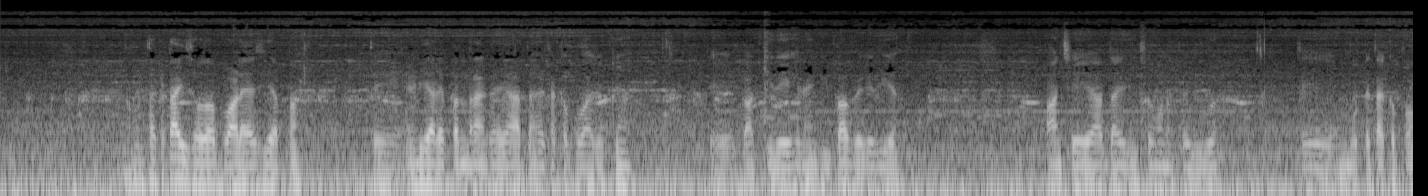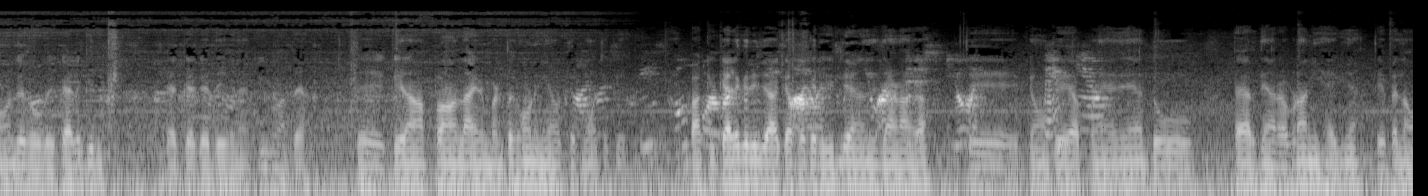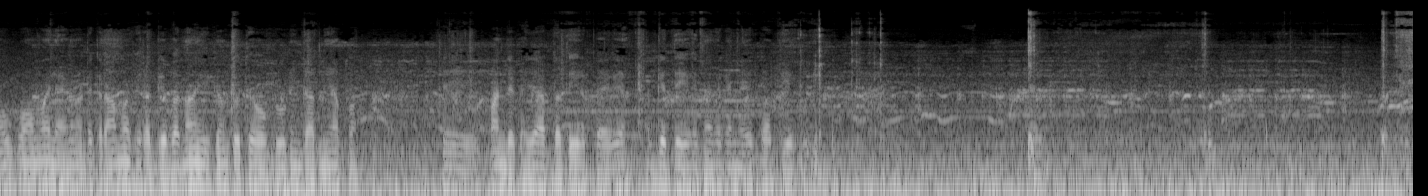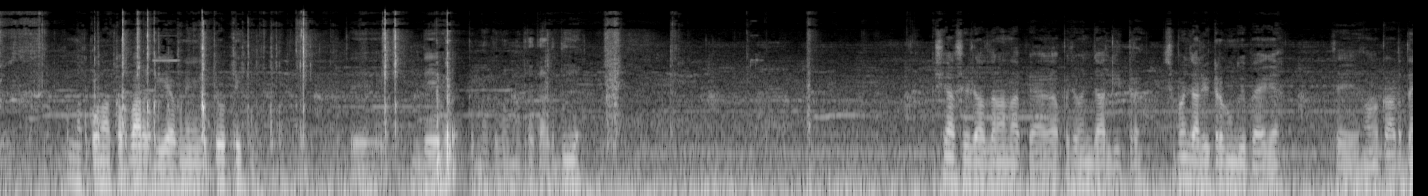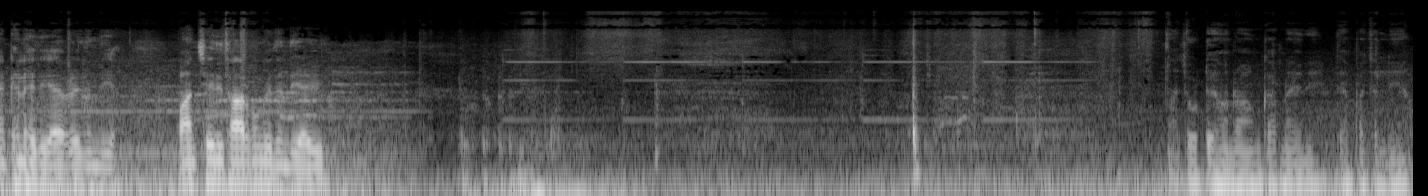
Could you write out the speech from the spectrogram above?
ਹੁਣ ਤੱਕ 250 ਦਾ ਪਵਾਲਿਆ ਸੀ ਆਪਾਂ, ਤੇ ਇੰਡੀਆ ਵਾਲੇ 15000 ਦਾ ਹਜੇ ਤੱਕ ਪਵਾ ਚੁੱਕੇ ਹਾਂ ਤੇ ਬਾਕੀ ਦੇਖਦੇ ਹਾਂ ਕੀ ਭਾਵੇਂ ਵੀ ਆ। 5-6000 ਦਾ ਇਨਸੋ ਹੁਣ ਪੈ ਜੂਗਾ ਤੇ ਮੋਟੇ ਤੱਕ ਪਹੁੰਚਦੇ ਹੋਵੇ ਕੈਲਗਰੀ, ਤੇ ਅੱਗੇ ਅੱਗੇ ਦੇਖਦੇ ਹਾਂ ਕੀ ਬਣਦਾ ਤੇ ਕਿਹੜਾ ਆਪਾਂ ਅਲਾਈਨਮੈਂਟ ਦਿਖਾਉਣੀ ਆ, ਉੱਥੇ ਪਹੁੰਚ ਕੇ। ਬਾਕੀ ਕੈਲਗਰੀ ਜਾ ਕੇ ਆਪਾਂ ਗਰੀਲੀਆਂ ਜਾਣਾਗਾ। ਤੇ ਕਿਉਂਕਿ ਆਪਣੇ ਦੋ ਟਾਇਰ ਦੀਆਂ ਰਬੜਾਂ ਨਹੀਂ ਹੈਗੀਆਂ ਤੇ ਪਹਿਲਾਂ ਉਹ ਪਾਵਾਂ ਅਲਾਈਨਮੈਂਟ ਕਰਾਵਾਂ ਫਿਰ ਅੱਗੇ ਵਧਾਂਗੇ ਕਿਉਂਕਿ ਉੱਥੇ ਆਫ ਰੋਡਿੰਗ ਕਰਨੀ ਆ ਆਪਾਂ। ਤੇ 5000 ਦਾ ਤੇਲ ਪੈ ਗਿਆ। ਅੱਗੇ ਦੇਖਦੇ ਹਾਂ ਕਿ ਕਿੰਨੇ ਭਾਤੀ ਪੂਰੀ ਨੱਕੋ ਨੱਕ ਭਰ ਗਈ ਆਪਣੀ ਝੋਟੀ। ਤੇ ਦੇਖ ਕਿੰਨੇ ਕਿਲੋਮੀਟਰ ਕੱਢਦੀ ਆ। 86 ਡਾਲਰਾਂ ਦਾ ਪਿਆ ਹੈਗਾ 55 ਲੀਟਰ 56 ਲੀਟਰ ਪੂੰਗੀ ਪੈ ਗਿਆ। ਤੇ ਹੁਣ ਕੱਢਦੇ ਆ ਕਿੰਨੇ ਦੀ ਐਵਰੇਜ ਦਿੰਦੀ ਆ। 5-6 ਦੀ ਥਾਰ ਪੂੰਗੀ ਦਿੰਦੀ ਆ ਇਹ ਵੀ। ਝੋਟੇ ਹੁਣ ਆਰਾਮ ਕਰਨਾ ਇਹਨੇ ਤੇ ਆਪਾਂ ਚੱਲੇ ਆ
